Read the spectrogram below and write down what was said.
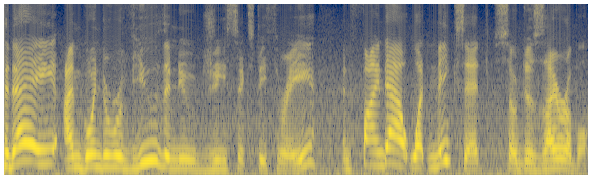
Today, I'm going to review the new G63 and find out what makes it so desirable.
